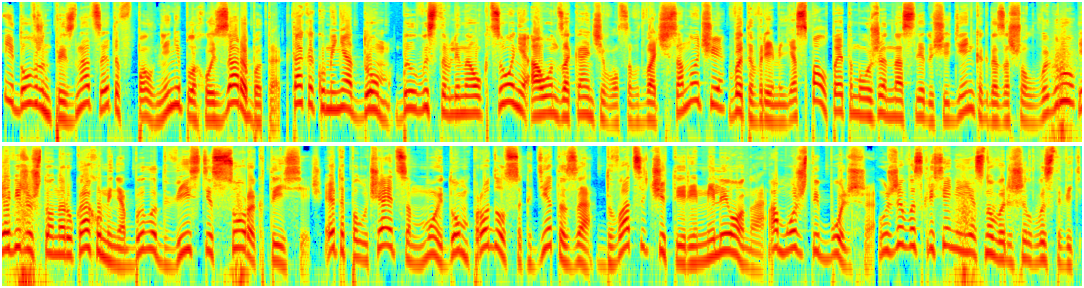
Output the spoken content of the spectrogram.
И должен признаться, это вполне неплохой заработок. Так как у меня дом был выставлен на аукционе, а он заканчивался в 2 часа ночи, в это время я спал, поэтому уже на следующий день, когда зашел в игру, я вижу, что на руках у меня было 240 тысяч. Это получается, мой дом продался где-то за 24 миллиона, а может и больше. Уже в воскресенье я снова решил выставить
